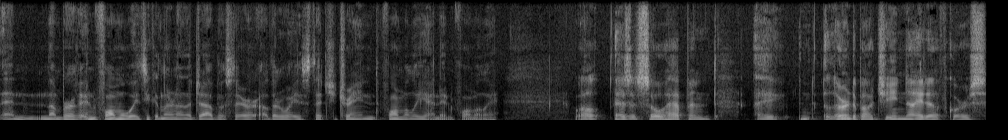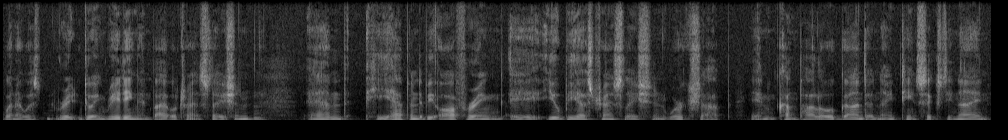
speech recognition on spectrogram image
and number of informal ways you can learn on the job. If there are other ways that you trained formally and informally? Well, as it so happened, I learned about Gene Nida, of course, when I was re- doing reading and Bible translation. Mm-hmm and he happened to be offering a UBS translation workshop in Kampala, Uganda, in 1969.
